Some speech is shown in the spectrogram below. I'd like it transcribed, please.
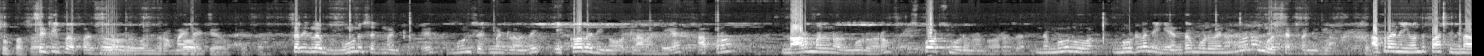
சூப்பர் சார் சிட்டி பர்பஸ் உங்களுக்கு வந்துடும் மைலேஜ் சார் இதில் மூணு செக்மெண்ட் இருக்கு. மூணு செக்மெண்ட்டில் வந்து எக்கோவில் நீங்கள் ஓட்டலாம் வண்டியை. அப்புறம் நார்மல்னு ஒரு மூடு வரும். ஸ்போர்ட்ஸ் மூடுன்னு ஒன்று வரும் சார் இந்த மூணு மூடில் நீங்கள் எந்த மூடு வேணும்னாலும் உங்களுக்கு செட் பண்ணிக்கலாம். அப்புறம் நீங்கள் வந்து பார்த்தீங்கன்னா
